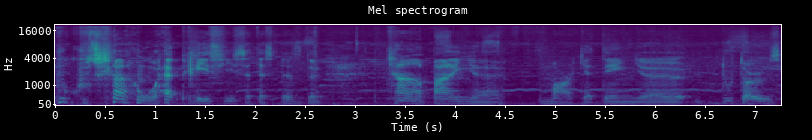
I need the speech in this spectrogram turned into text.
beaucoup de gens ont apprécié cette espèce de campagne marketing douteuse.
